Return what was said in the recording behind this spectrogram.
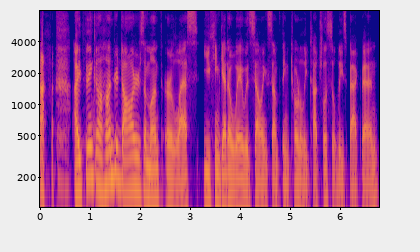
I think $100 a month or less, you can get away with selling something totally touchless, at least back then.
